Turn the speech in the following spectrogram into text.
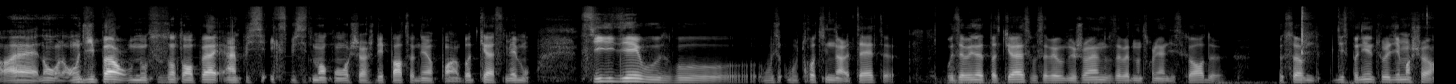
Ouais, non, on dit pas, on ne sous-entend pas explicitement qu'on recherche des partenaires pour un podcast, mais bon, si l'idée vous, vous, vous, vous trottine dans la tête, vous avez notre podcast, vous savez où nous joindre, vous avez notre lien Discord, nous sommes disponibles tous les dimanches soirs.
